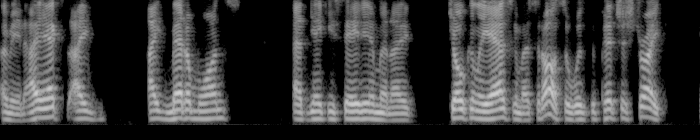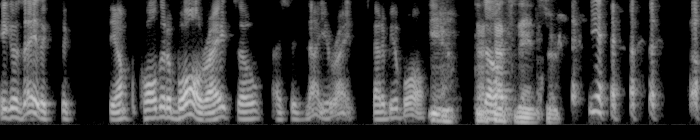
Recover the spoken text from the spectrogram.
I mean, I ex I I met him once at Yankee Stadium, and I jokingly asked him, I said, "Oh, so was the pitch a strike?" He goes, "Hey, the, the, the ump called it a ball, right?" So I said, "No, you're right. It's got to be a ball." Yeah, that, so, that's the answer. yeah. so,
